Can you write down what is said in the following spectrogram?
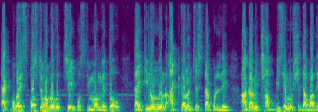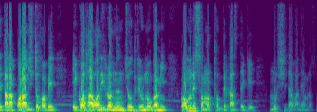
এক প্রকার স্পষ্টভাবে হচ্ছে এই পশ্চিমবঙ্গে তো তাই তৃণমূল আটকানোর চেষ্টা করলে আগামী ছাব্বিশে মুর্শিদাবাদে তারা পরাজিত হবে একথা কথা অধীর রঞ্জন চৌধুরী, অনুগামী কংগ্রেস সমর্থকদের কাছ থেকে মুর্শিদাবাদে আমরা।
